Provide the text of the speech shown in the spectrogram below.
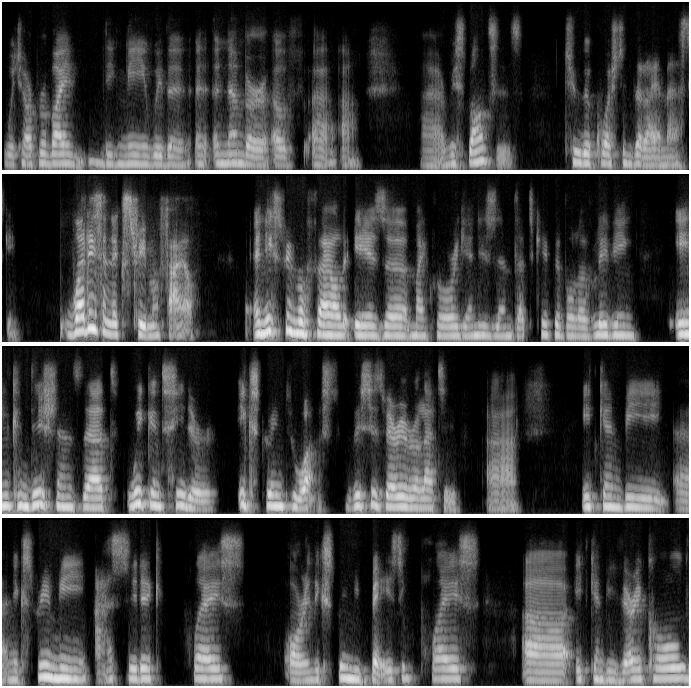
which are providing me with a, a number of uh, uh, uh, responses to the questions that I am asking. What is an extremophile? An extremophile is a microorganism that's capable of living in conditions that we consider extreme to us. This is very relative. Uh, It can be an extremely acidic place or an extremely basic place. Uh, it can be very cold,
